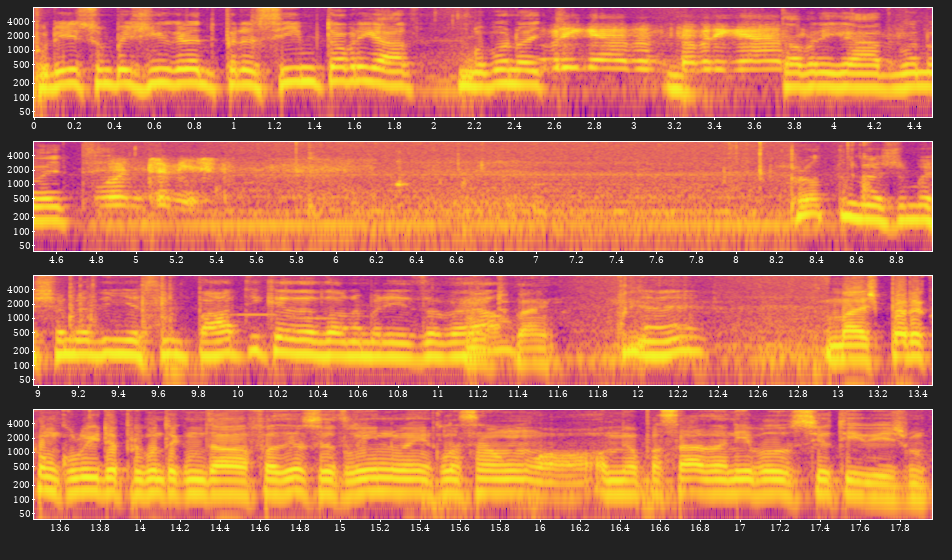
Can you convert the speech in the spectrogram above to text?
Por isso, um beijinho grande para si, muito obrigado. Uma boa noite. Obrigada, muito obrigado. Muito obrigado, boa noite. Boa entrevista. Pronto, mais uma chamadinha simpática da Dona Maria Isabel. Muito bem. É? Mas para concluir a pergunta que me estava a fazer, Sr. Adelino, em relação ao, ao meu passado a nível do associativismo,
